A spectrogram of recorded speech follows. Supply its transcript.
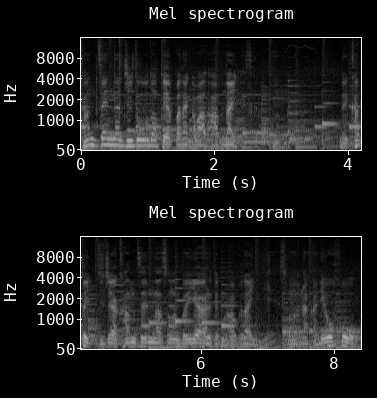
完全な自動だとやっぱなんかまだ危ないじゃないですか。うでかといってじゃあ完全なその VR でも危ないんでそのなんか両方を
